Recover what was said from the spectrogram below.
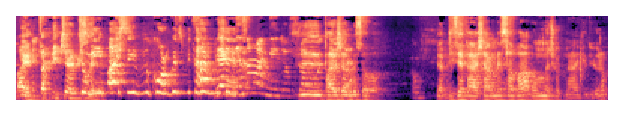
Hayır tabii ki öyle bir Çok şey. iyi başlayıp bir korkunç biten Bir şey. ne zaman geliyor Ee? Perşembe sabahı. Ya bize Perşembe sabahı onu da çok merak ediyorum.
